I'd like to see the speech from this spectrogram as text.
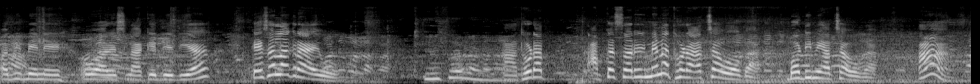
अभी मैंने ओ आर एस ला के दे दिया। कैसा लग रहा है वो। हाँ थोड़ा आपका शरीर में ना थोड़ा अच्छा होगा बॉडी में अच्छा होगा। हाँ।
